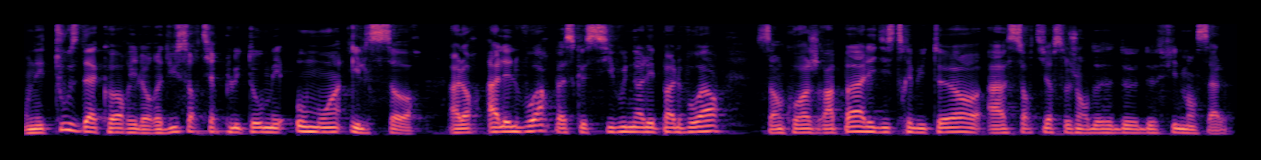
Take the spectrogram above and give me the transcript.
On est tous d'accord, il aurait dû sortir plus tôt, mais au moins il sort. Alors allez le voir, parce que si vous n'allez pas le voir, ça encouragera pas les distributeurs à sortir ce genre de, de, de film en salle.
